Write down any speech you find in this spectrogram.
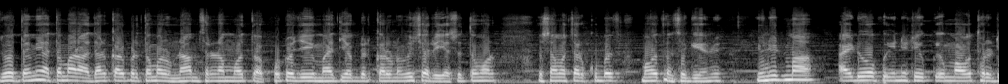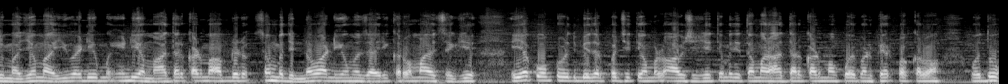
જો તમે તમારા આધાર કાર્ડ પર તમારું નામ, સરનામું અથવા ફોટો જેવી માહિતી અપડેટ કરવાનું વિચારી રહ્યા છો, તમારો સમાચાર ખૂબ જ મહત્વનો છે યુનિટમાં આઈડી ઓફ ઇનિટિવમાં ઓથોરિટીમાં જેમાં યુઆઈડી ઇન્ડિયામાં આધાર કાર્ડમાં અપડેટ સંબંધિત નવા નિયમો જાહેર કરવામાં આવે છે, જે એક ઓક્ટોબર બે હજાર પચીસથી અમલમાં આવે જે તેમાંથી તમારા આધાર કાર્ડમાં કોઈ પણ ફેરફાર કરવા વધુ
